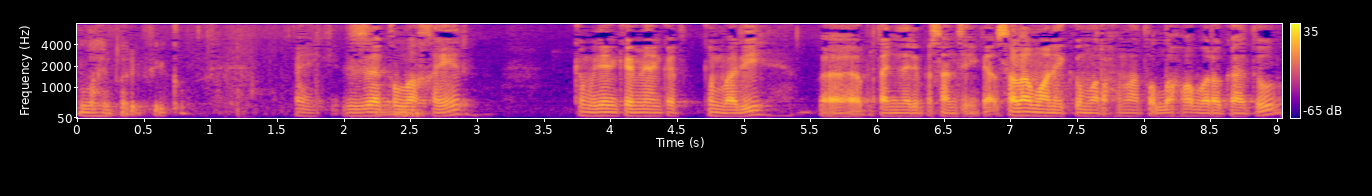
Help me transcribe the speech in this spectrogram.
Allah barik fikum. Baik, jazakallah khair. Kemudian kami angkat kembali uh, pertanyaan dari pesan singkat. Assalamualaikum warahmatullahi wabarakatuh.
